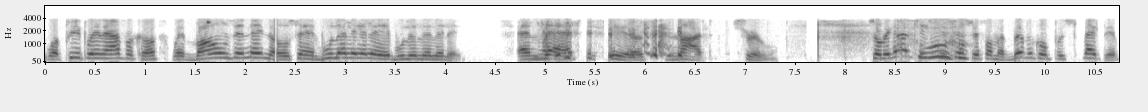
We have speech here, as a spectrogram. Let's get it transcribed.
were people in Africa with bones in their nose saying "bulelele, bulelele," and that is not true. So we got to teach this history from a biblical perspective.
